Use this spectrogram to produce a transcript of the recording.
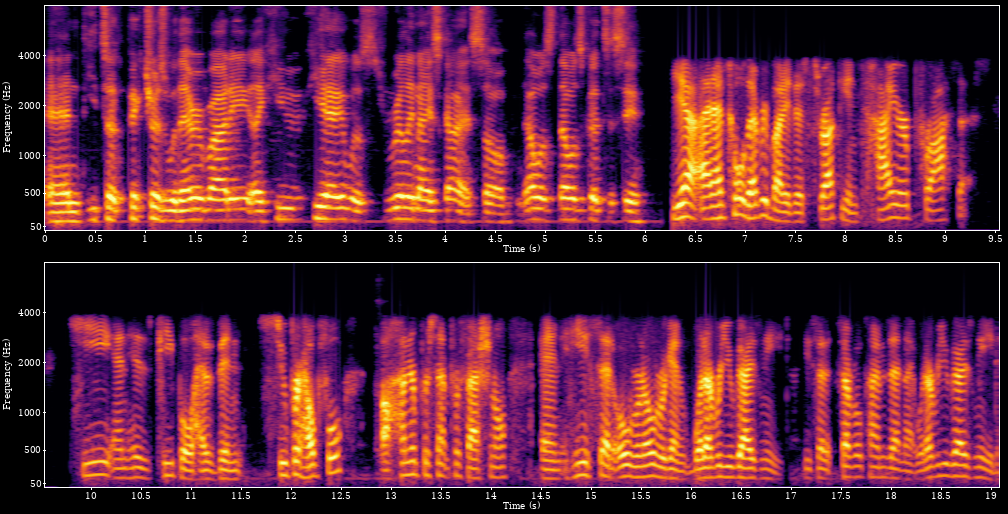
And he took pictures with everybody. Like he he was really nice guy. So that was that was good to see. Yeah, and I've told everybody this throughout the entire process. He and his people have been super helpful, 100% professional, and he said over and over again, whatever you guys need. He said it several times that night, whatever you guys need.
